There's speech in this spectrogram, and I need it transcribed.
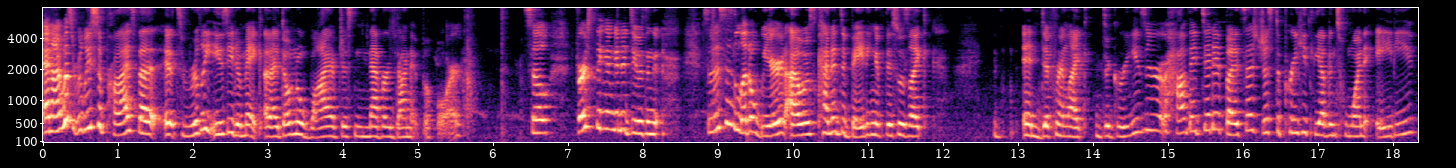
And I was really surprised that it's really easy to make and I don't know why I've just never done it before. So first thing I'm gonna do is I'm gonna, so this is a little weird. I was kind of debating if this was like in different like degrees or how they did it, but it says just to preheat the oven to 180.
